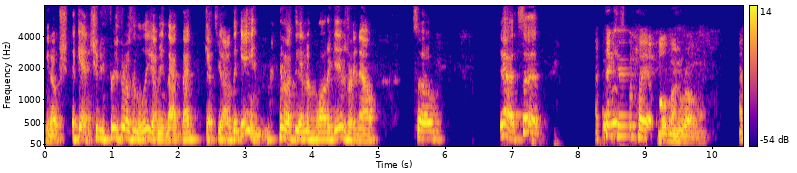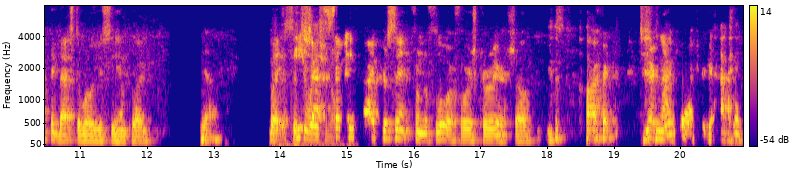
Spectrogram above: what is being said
you know, sh- again shooting free throws in the league. I mean that that gets you out of the game. You know, at the end of a lot of games right now. So yeah, it's a I think he'll play a Boban role. I think that's the role you see him play. yeah. But he shot seventy five percent from the floor for his career, so it's hard to Yeah, not draft a guy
